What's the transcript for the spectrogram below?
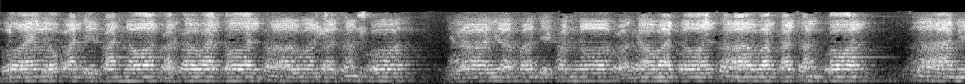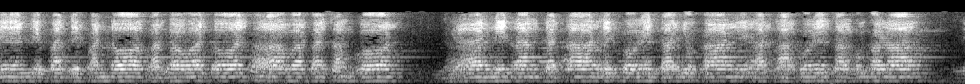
โดยสุปฏิปันโนภะคะวะโตสาวกสังโฆยายาปฏิปันโนภะคะวะโตสาวกสังโฆ สามีจิปฏิปันโนภะคะวะโตสาวกสังโฆญาณิตังจัตตาริปุริตายุคานิอัตถปุริสภุคลาเอ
